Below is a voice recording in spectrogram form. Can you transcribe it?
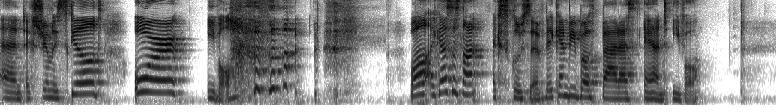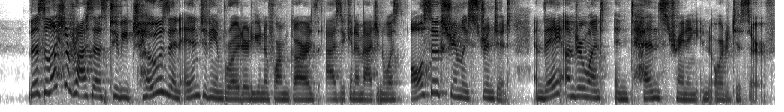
and extremely skilled or evil. Well, I guess it's not exclusive. They can be both badass and evil. The selection process to be chosen into the embroidered uniform guards, as you can imagine, was also extremely stringent, and they underwent intense training in order to serve.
